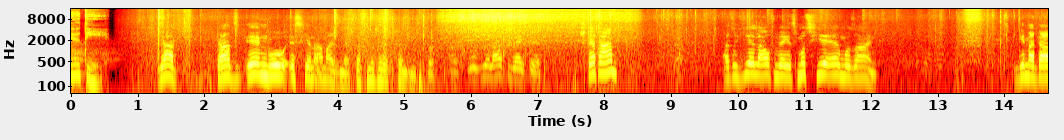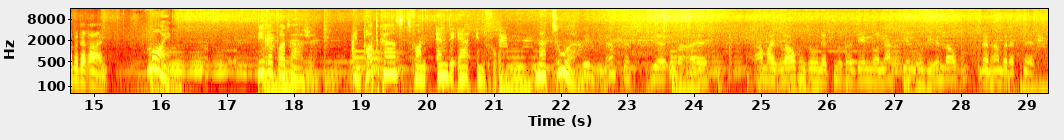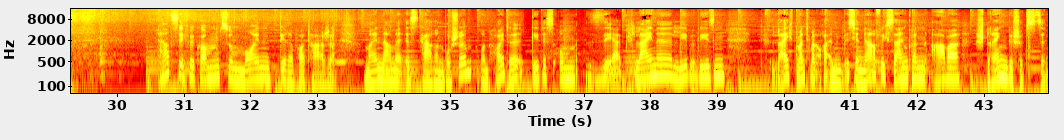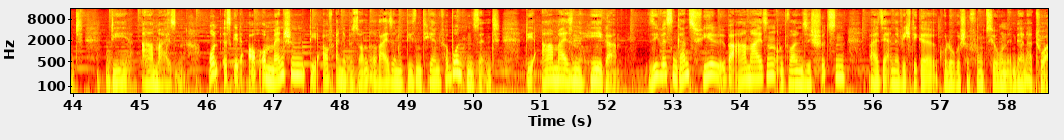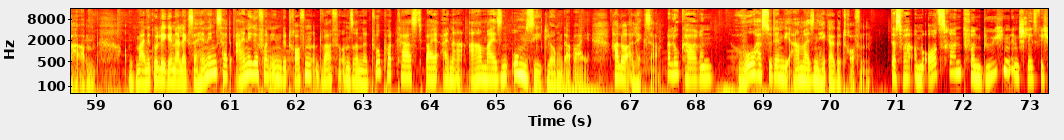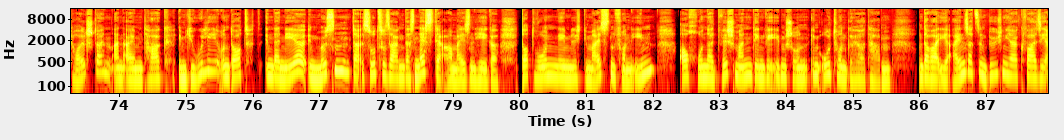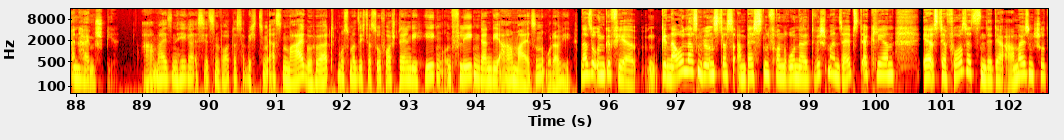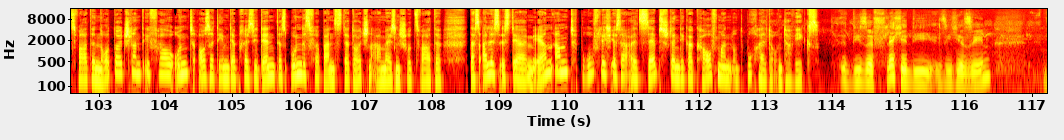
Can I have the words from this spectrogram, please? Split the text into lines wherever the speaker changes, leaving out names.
ARD.
Ja, da irgendwo ist hier ein Ameisennest. Das müssen wir jetzt finden. So, hier laufen welche. Stefan? Also hier laufen wir, jetzt muss hier irgendwo sein. Geh mal da bitte rein.
Moin. Die Reportage. Ein Podcast von NDR Info. Natur.
Sehen Sie, ne? dass hier überall Ameisen laufen so und jetzt müssen wir denen nur nachgehen, wo die hinlaufen und dann haben wir das Netz.
Herzlich willkommen zum Moin die Reportage. Mein Name ist Karen Busche und heute geht es um sehr kleine Lebewesen, die vielleicht manchmal auch ein bisschen nervig sein können, aber streng geschützt sind. Die Ameisen. Und es geht auch um Menschen, die auf eine besondere Weise mit diesen Tieren verbunden sind. Die Ameisenheger. Sie wissen ganz viel über Ameisen und wollen sie schützen, weil sie eine wichtige ökologische Funktion in der Natur haben. Und meine Kollegin Alexa Hennings hat einige von ihnen getroffen und war für unseren Naturpodcast bei einer Ameisenumsiedlung dabei. Hallo Alexa.
Hallo Karen.
Wo hast du denn die Ameisenheger getroffen?
Das war am Ortsrand von Büchen in Schleswig-Holstein an einem Tag im Juli und dort in der Nähe in Müssen, da ist sozusagen das Nest der Ameisenheger. Dort wohnen nämlich die meisten von ihnen, auch Ronald Wischmann, den wir eben schon im O-Ton gehört haben. Und da war ihr Einsatz in Büchen ja quasi ein Heimspiel.
Ameisenheger ist jetzt ein Wort, das habe ich zum ersten Mal gehört. Muss man sich das so vorstellen, die hegen und pflegen dann die Ameisen oder wie?
Na, so ungefähr. Genau lassen wir uns das am besten von Ronald Wischmann selbst erklären. Er ist der Vorsitzende der Ameisenschutzwarte Norddeutschland e.V. und außerdem der Präsident des Bundesverbands der deutschen Ameisenschutzwarte. Das alles ist er im Ehrenamt. Beruflich ist er als selbstständiger Kaufmann und Buchhalter unterwegs.
Diese Fläche, die Sie hier sehen,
